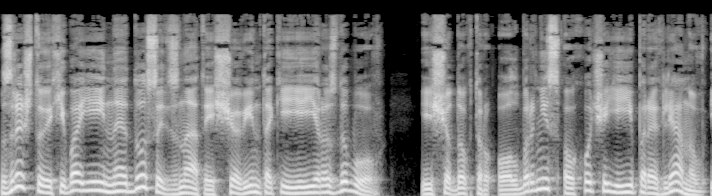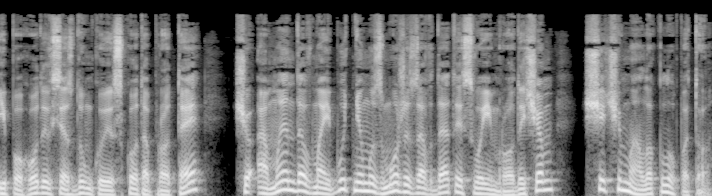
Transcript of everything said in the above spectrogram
Зрештою, хіба їй не досить знати, що він таки її роздобув, і що доктор Олберніс охоче її переглянув і погодився з думкою Скота про те, що Аменда в майбутньому зможе завдати своїм родичам ще чимало клопоту.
